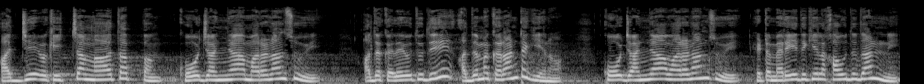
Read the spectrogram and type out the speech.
අජ්‍යයව කිච්චං ආතප්පං කෝජඥා මරණංසුවී අද කළයුතුදේ අදම කරන්ට කියනවා. කෝ ජඥා මරණංසුවේ හෙට මැරේද කියලා කවුද දන්නේ?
